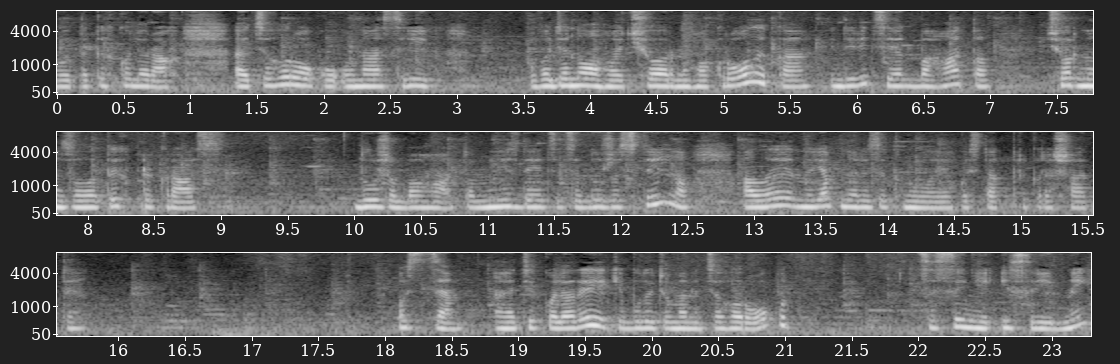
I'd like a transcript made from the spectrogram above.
в таких кольорах. Е, Цього року у нас рік водяного чорного кролика, і дивіться, як багато чорно-золотих прикрас. Дуже багато. Мені здається, це дуже стильно, але ну, я б не ризикнула якось так прикрашати. Ось це е, ті кольори, які будуть у мене цього року. Це синій і срібний.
